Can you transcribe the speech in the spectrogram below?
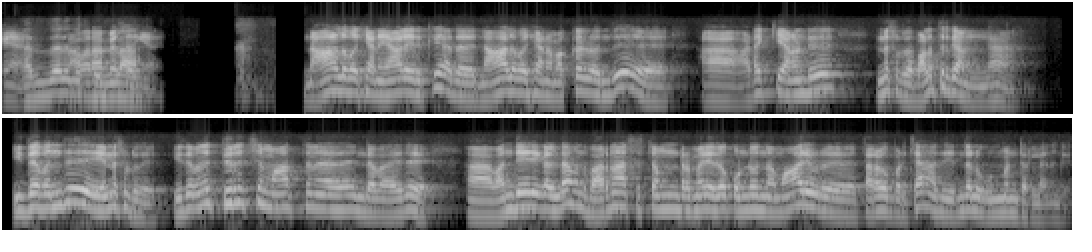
அதுதான் இது தவறா full-ஆ. பேசுறீங்க நாலு வகையான யாழ் இருக்கு. அதை நாலு வகையான மக்கள் வந்து அடக்கி ஆண்டு என்ன சொல்றது வளர்த்துருக்காங்கங்க. இதை வந்து என்ன சொல்றது இதை வந்து திருச்சி மாத்தின இந்த இது வந்தேரிகள் தான் வந்து வர்ணா சிஸ்டம்ன்ற மாதிரி ஏதோ கொண்டு வந்த மாதிரி ஒரு தரவு படிச்சேன் அது எந்த அளவுக்கு உண்மைன்னு தெரியல எனக்கு.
